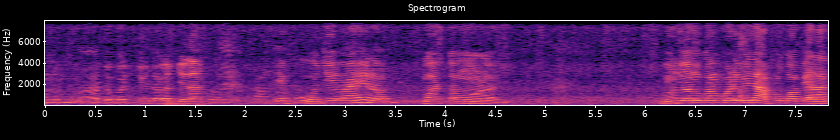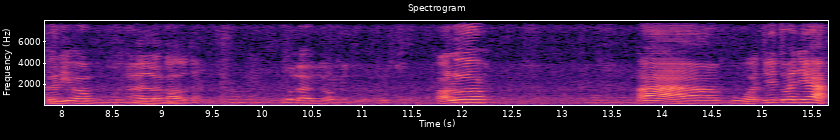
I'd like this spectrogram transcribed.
નંબર. હા તો કરજો કરજો તાન. એ ભૂવો જેવા હે ને મસ્ત મોણ બીજાનું કામ પડી ગયેલા આપણું કામ પેલા કરીએ. એવા હાલ લગાવો તાન. બોલાવજો અમે. હલો? હા ભુવજી તો જ્યાં.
